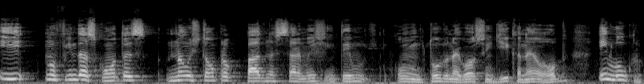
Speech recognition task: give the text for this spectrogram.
e, no fim das contas, não estão preocupados necessariamente em termos, como todo o negócio indica, né, óbvio, em lucro.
